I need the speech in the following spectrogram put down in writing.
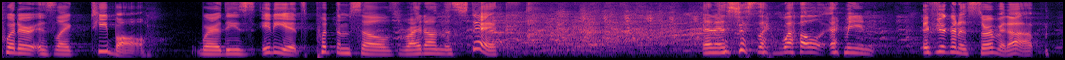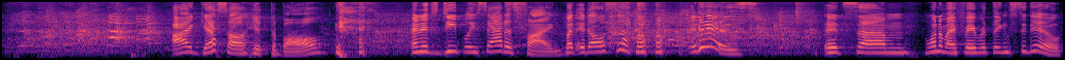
Twitter is like T ball, where these idiots put themselves right on the stick. and it's just like, well, I mean, if you're gonna serve it up, I guess I'll hit the ball. and it's deeply satisfying, but it also, it is. It's um, one of my favorite things to do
